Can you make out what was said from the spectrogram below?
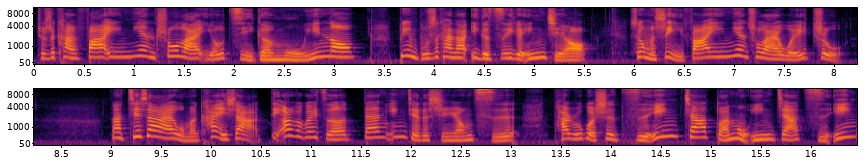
就是看发音念出来有几个母音哦，并不是看它一个字一个音节哦。所以我们是以发音念出来为主。那接下来我们看一下第二个规则：单音节的形容词，它如果是子音加短母音加子音。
